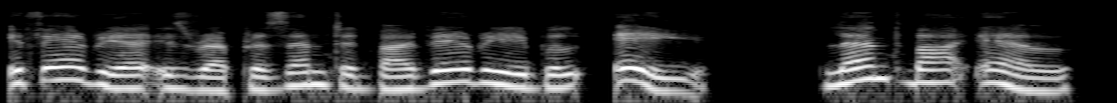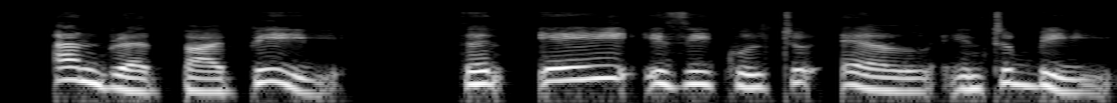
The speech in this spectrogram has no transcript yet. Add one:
If area is represented by variable a, length by L and breadth by b, then a is equal to L into b.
